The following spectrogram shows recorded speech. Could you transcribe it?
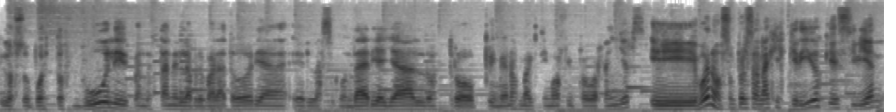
los supuestos bullies cuando están en la preparatoria, en la secundaria ya, nuestros primeros Morphin Power Rangers. Y bueno, son personajes queridos que si bien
